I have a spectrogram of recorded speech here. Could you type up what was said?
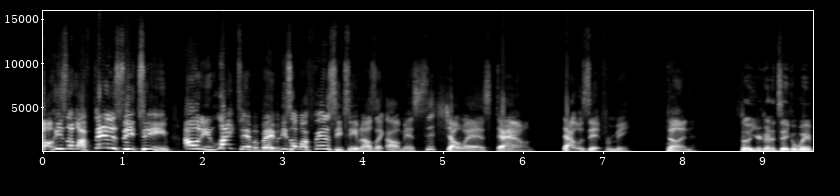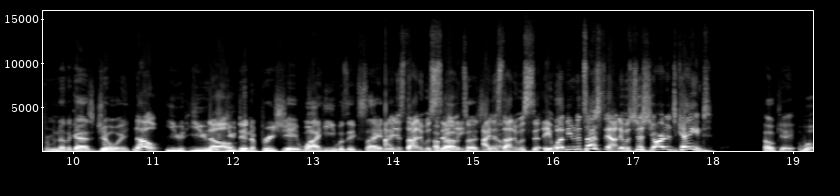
Oh, he's on my fantasy team. I don't even like Tampa Bay, but he's on my fantasy team. And I was like, oh man, sit your ass down. That was it for me. Done. So you're gonna take away from another guy's joy? No, you you no. you didn't appreciate why he was excited. I just thought it was about silly. A touchdown. I just thought it was silly. It wasn't even a touchdown. It was just yardage gained. Okay, well,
